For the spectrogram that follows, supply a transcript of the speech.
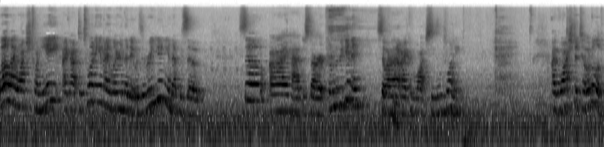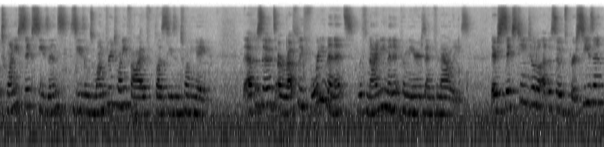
Well, I watched 28, I got to 20, and I learned that it was a reunion episode. So I had to start from the beginning so I, I could watch season 20. I've watched a total of 26 seasons, seasons 1 through 25, plus season 28. The episodes are roughly 40 minutes, with 90 minute premieres and finales. There's 16 total episodes per season,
